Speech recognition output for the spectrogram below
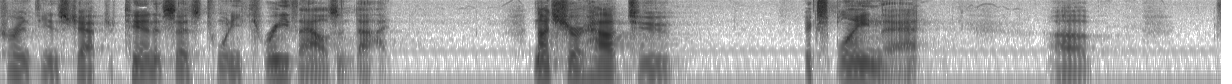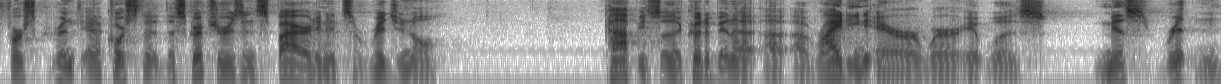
Corinthians chapter 10, it says 23,000 died. Not sure how to explain that. Uh, First Corinthians, of course, the, the scripture is inspired in its original copy, so there could have been a, a, a writing error where it was miswritten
